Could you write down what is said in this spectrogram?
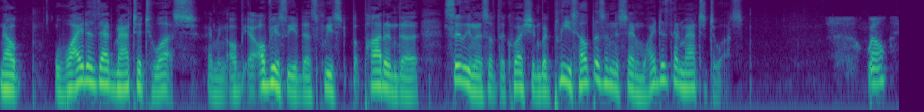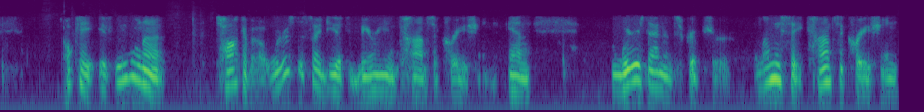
Now, why does that matter to us? I mean, ob- obviously it does. Please pardon the silliness of the question, but please help us understand why does that matter to us? Well, okay, if we want to talk about where's this idea of Marian consecration and where's that in Scripture? Let me say consecration.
